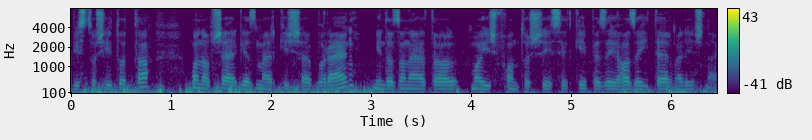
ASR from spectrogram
biztosította. Manapság ez már kisebb arány, mindazonáltal ma is fontos részét képezi a hazai termelésnek.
